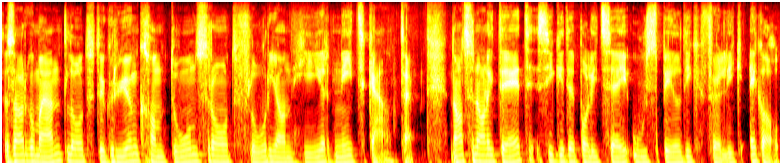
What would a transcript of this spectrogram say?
Das Argument lässt der grüne Kantonsrat Florian Heer nicht gelten. Nationalität sei in der Polizeiausbildung völlig egal.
